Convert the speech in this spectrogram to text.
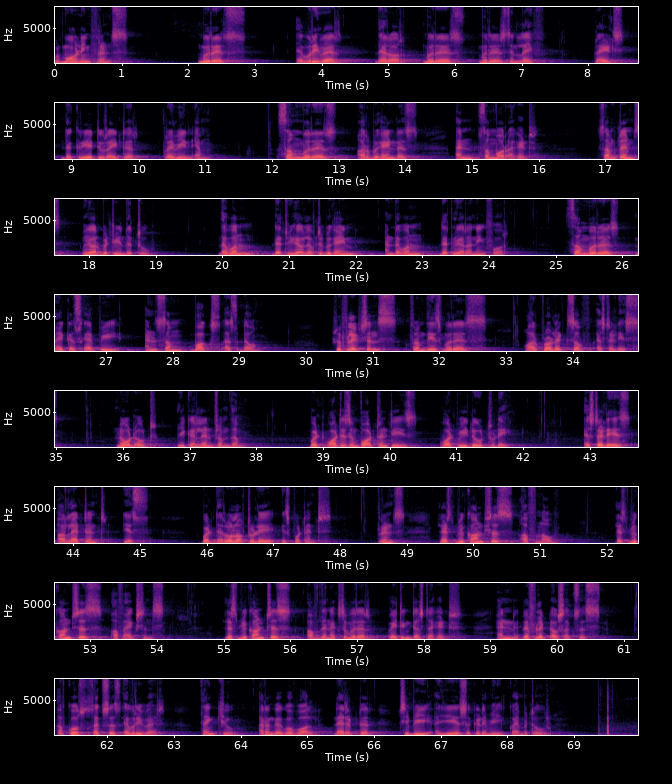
Good morning, friends. Mirrors. Everywhere there are mirrors, mirrors in life, writes the creative writer Praveen M. Some mirrors are behind us and some are ahead. Sometimes we are between the two. The one that we have left behind and the one that we are running for. Some mirrors make us happy and some box us down. Reflections from these mirrors are products of yesterdays. No doubt we can learn from them. But what is important is what we do today. Yesterdays are latent, yes, but the role of today is potent. Friends, let's be conscious of now. Let's be conscious of actions. Let's be conscious of the next mirror waiting just ahead and reflect our success. Of course, success everywhere. Thank you, Aranga Gopal, Director, Chibi IAS Academy, Coimbatore.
